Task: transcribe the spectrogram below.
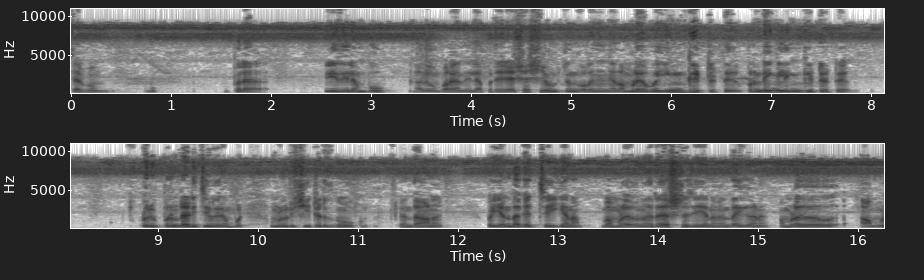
ചിലപ്പം പല രീതിയിലും പോവും. അതും പറയുന്നില്ല അപ്പോൾ രജിസ്ട്രേഷൻ യൂണിറ്റ് എന്ന് പറഞ്ഞു കഴിഞ്ഞാൽ നമ്മൾ ഇങ്ക് ഇട്ടിട്ട് പ്രിന്റിങ്ങിൽ ഇങ്ക് ഇട്ടിട്ട് ഒരു പ്രിന്റ് അടിച്ച് വരുമ്പോൾ നമ്മൾ ഒരു ഷീറ്റ് എടുത്ത് നോക്കും. എന്താണ്? ഇപ്പൊ എന്തൊക്കെ ചെയ്യണം? നമ്മൾ രജിസ്റ്റർ ചെയ്യണം. എന്തൊക്കെയാണ് നമ്മൾ നമ്മൾ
